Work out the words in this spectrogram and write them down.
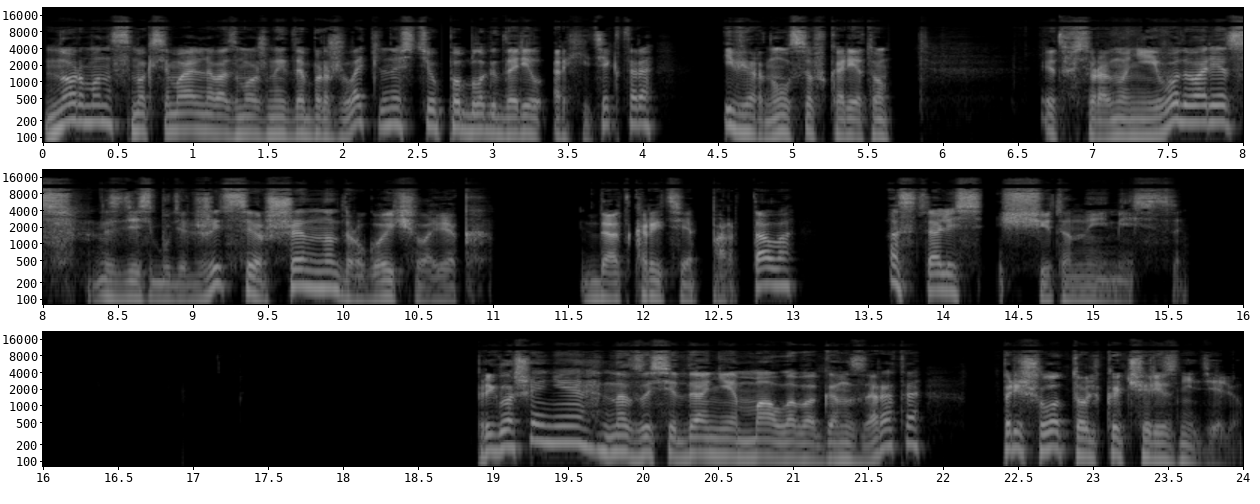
Норман с максимально возможной доброжелательностью поблагодарил архитектора и вернулся в карету. Это все равно не его дворец, здесь будет жить совершенно другой человек. До открытия портала остались считанные месяцы. Приглашение на заседание Малого Гонзарата пришло только через неделю.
